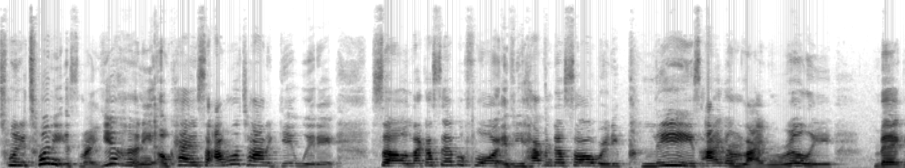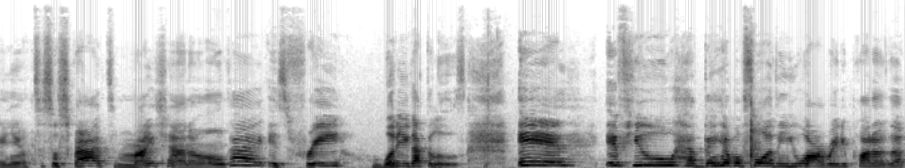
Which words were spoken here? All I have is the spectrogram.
2020 is my year, honey, okay? So I want y'all to get with it. So, like I said before, if you haven't done so already, please, I am like really begging you to subscribe to my channel, okay? It's free. What do you got to lose? And if you have been here before, then you are already part of the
